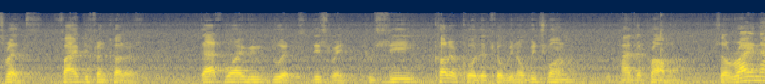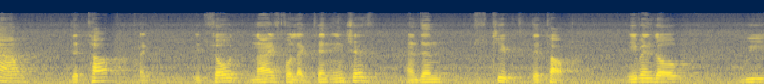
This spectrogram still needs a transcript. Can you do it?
threads, five different colors. That's why we do it this way, to see color coded so we know which one has a problem. So right now, the top, like it's so nice for like 10 inches and then skipped the top. Even though we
